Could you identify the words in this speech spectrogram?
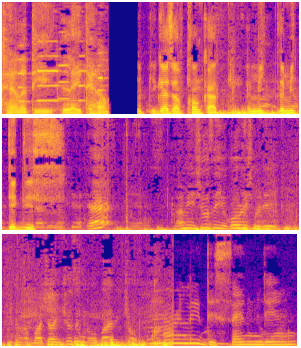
eternity later. You guys have conquered. Let me let me take this. Eh? That means you say you go reach with it. You know, Apache, you should say you know buy me chop. currently descending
